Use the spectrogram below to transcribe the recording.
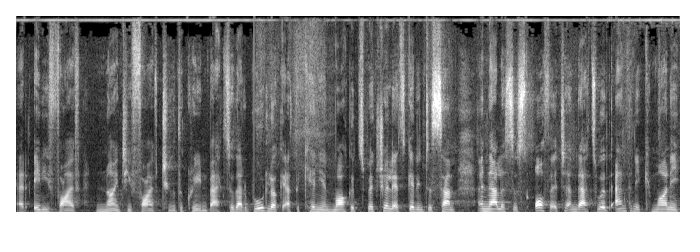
at 85.95 to the greenback. So that a broad look at the Kenyan markets picture. Let's get into some analysis of it, and that's with Anthony Kimani,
